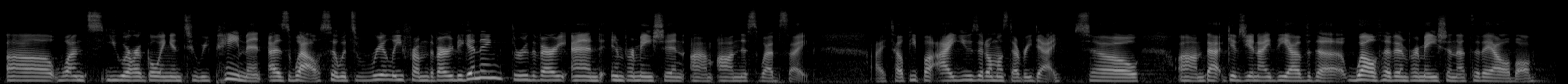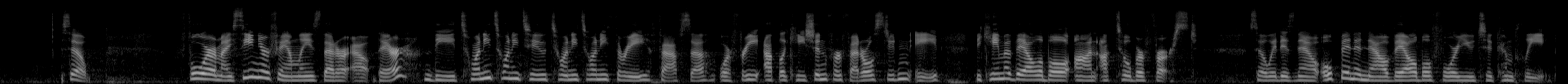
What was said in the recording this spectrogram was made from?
uh, once you are going into repayment as well. So it's really from the very beginning through the very end information um, on this website. I tell people I use it almost every day. So um, that gives you an idea of the wealth of information that's available. So, for my senior families that are out there, the 2022 2023 FAFSA, or Free Application for Federal Student Aid, became available on October 1st. So it is now open and now available for you to complete.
